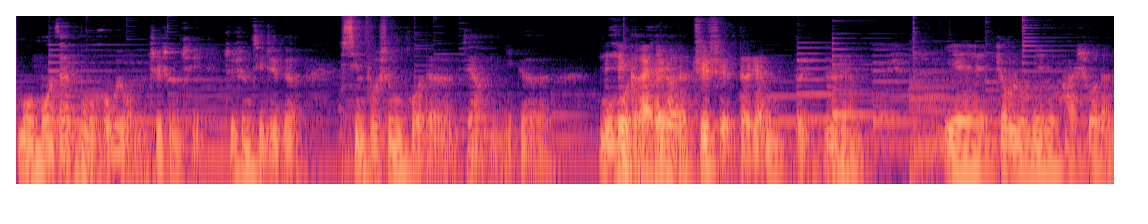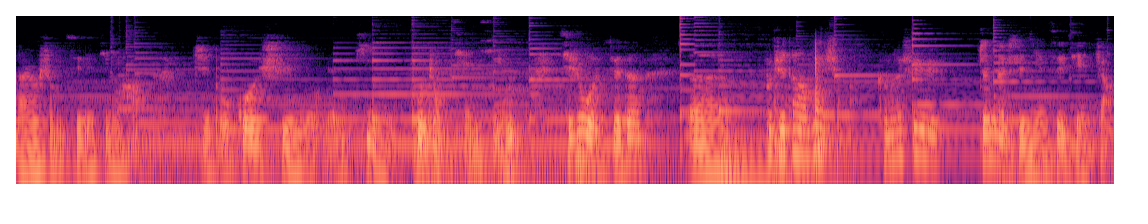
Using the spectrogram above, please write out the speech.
默默在幕后为我们支撑起、支撑起这个幸福生活的这样一个那些可爱的人、知识的人，对，嗯，也正如那句话说的，哪有什么岁月静好。只不过是有人替你负重前行。其实我觉得，呃，不知道为什么，可能是真的是年岁渐长，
